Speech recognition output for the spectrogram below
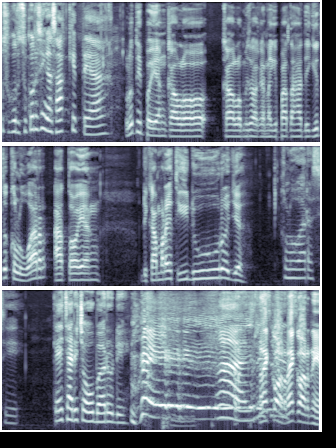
syukur-syukur sih nggak sakit ya. Lu tipe yang kalau kalau misalkan lagi patah hati gitu keluar atau yang di kamarnya tidur aja. Keluar sih. Kayak cari cowok baru deh. Nah, serius, Rekor, serius. rekor nih.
